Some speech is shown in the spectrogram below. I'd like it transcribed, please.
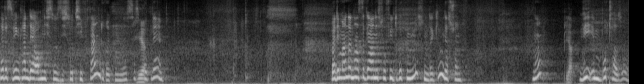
Ja, deswegen kann der auch nicht so, sich so tief reindrücken. Das ist das Ja. Problem. Bei dem anderen hast du gar nicht so viel drücken müssen. Da ging das schon. Ne? Ja. Wie im Butter so.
